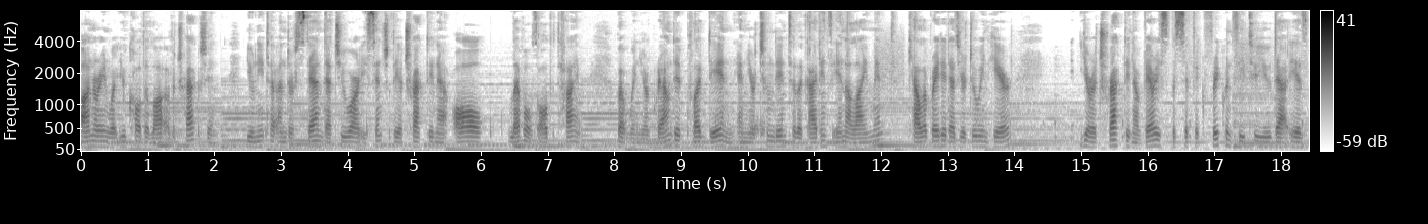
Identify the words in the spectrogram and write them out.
honoring what you call the law of attraction, you need to understand that you are essentially attracting at all levels all the time. But when you're grounded, plugged in, and you're tuned into the guidance in alignment, calibrated as you're doing here, you're attracting a very specific frequency to you that is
